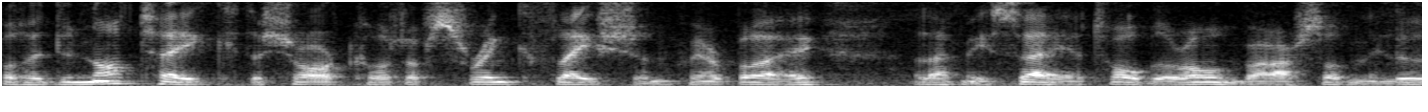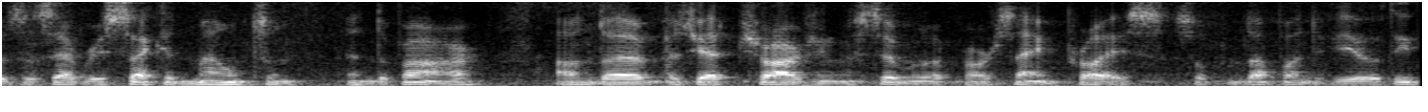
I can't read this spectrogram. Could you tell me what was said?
But I do not take the shortcut of shrinkflation, whereby, let me say, a Toblerone bar suddenly loses every second mountain in the bar and uh, as yet charging a similar or same price. So from that point of view, the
